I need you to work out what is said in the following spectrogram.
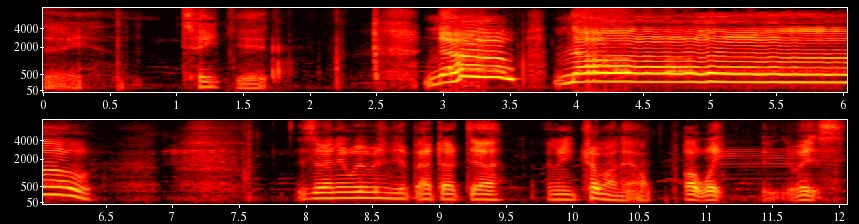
say, take it. No! No! Is there any way we can get back up there? I mean, come on now. Oh, wait. Wait.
